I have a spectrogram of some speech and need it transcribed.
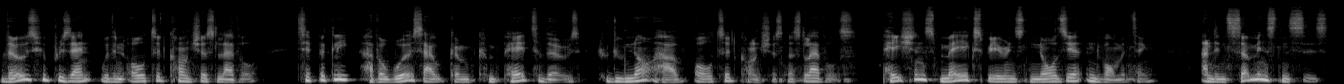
Those who present with an altered conscious level typically have a worse outcome compared to those who do not have altered consciousness levels. Patients may experience nausea and vomiting, and in some instances,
